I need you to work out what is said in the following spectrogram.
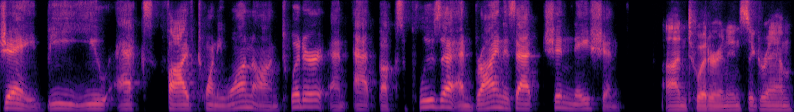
JBUX521 on Twitter and at Bucksapalooza. And Brian is at Chin Nation on Twitter and Instagram.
